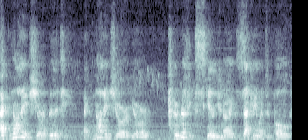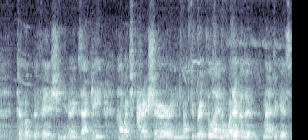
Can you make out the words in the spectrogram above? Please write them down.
acknowledge your ability, acknowledge your, your terrific skill. You know exactly when to pull to hook the fish, and you know exactly how much pressure and not to break the line or whatever the magic is.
